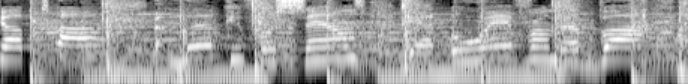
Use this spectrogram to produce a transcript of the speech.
shop top. Not looking for sounds. Get away from the bar.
